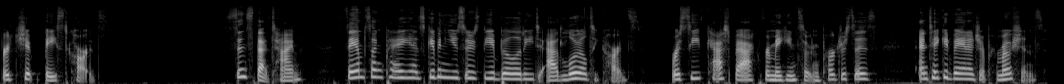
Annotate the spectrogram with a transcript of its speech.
for chip based cards. Since that time, Samsung Pay has given users the ability to add loyalty cards, receive cash back for making certain purchases, and take advantage of promotions.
